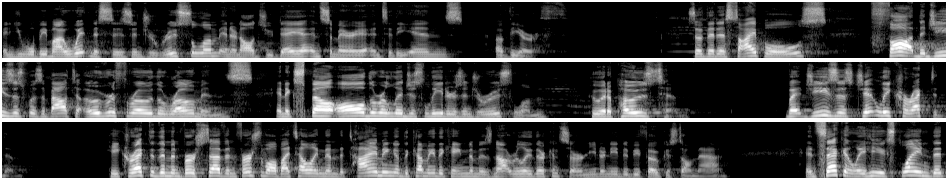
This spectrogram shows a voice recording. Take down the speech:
and you will be my witnesses in Jerusalem and in all Judea and Samaria and to the ends of the earth. So the disciples thought that Jesus was about to overthrow the Romans and expel all the religious leaders in Jerusalem who had opposed him. But Jesus gently corrected them. He corrected them in verse 7, first of all, by telling them the timing of the coming of the kingdom is not really their concern. You don't need to be focused on that. And secondly, he explained that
